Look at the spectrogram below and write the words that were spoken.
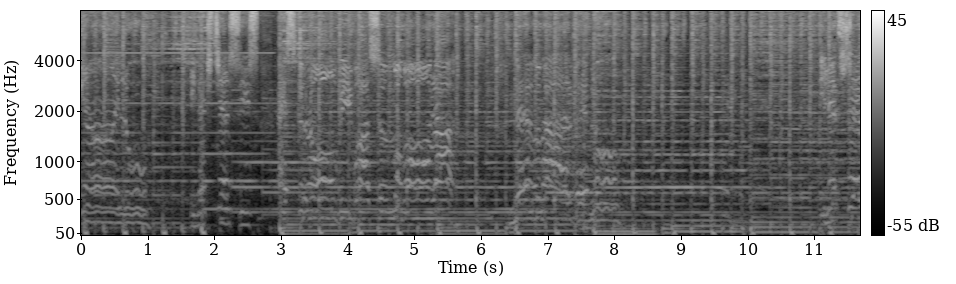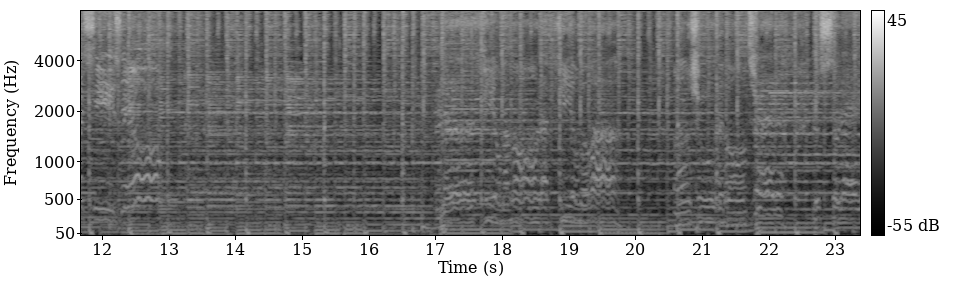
chien et loup. Excelsis, est-ce que l'on vivra ce moment-là, même malgré nous? In excelsis Deo. Le firmament l'affirmera, un jour éventuel, le soleil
